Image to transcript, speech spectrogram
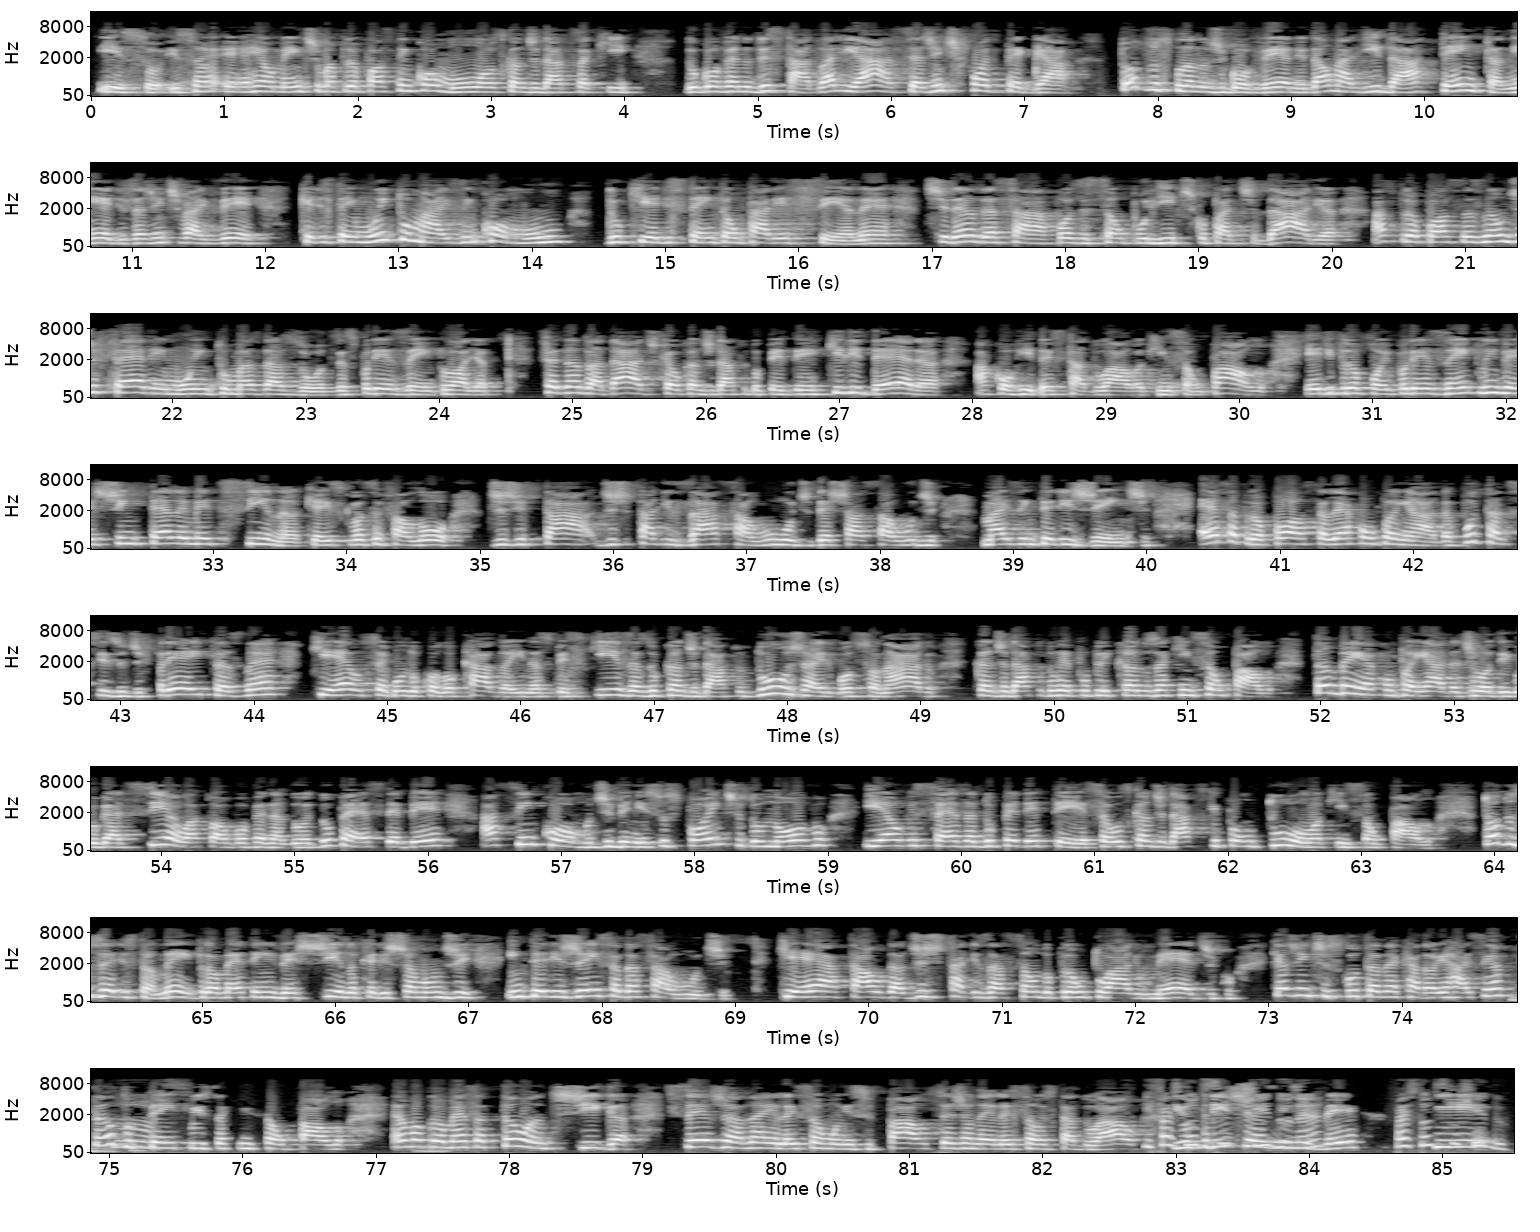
Isso, isso é realmente uma proposta em comum aos candidatos aqui do governo do estado. Aliás, se a gente for pegar todos os planos de governo e dar uma lida atenta neles, a gente vai ver que eles têm muito mais em comum do que eles tentam parecer, né? Tirando essa posição político-partidária, as propostas não diferem muito umas das outras. Por exemplo, olha, Fernando Haddad, que é o candidato do PD que lidera a corrida estadual aqui em São Paulo, ele propõe, por exemplo, investir em telemedicina, que é isso que você falou, digitar, digitalizar a saúde, deixar a saúde mais inteligente. Essa proposta é acompanhada por Tarcísio de Freitas, né? que é o segundo colocado aí nas pesquisas, o candidato do Jair Bolsonaro, candidato do Republicanos aqui em São Paulo. Também é acompanhada de Rodrigo Garcia, o atual governador do PSDB, assim como de Vinícius Pointe, do Novo, e Elvis César, do PDT. São os candidatos que pontuam aqui em São Paulo. Todos eles também prometem investir no que eles chamam de inteligência da saúde, que é a tal da digitalização do prontuário médico, que a gente escuta, né, Carol? Heisen há tanto Nossa. tempo isso aqui em São Paulo. É uma promessa tão antiga, seja na eleição municipal, seja na eleição estadual. E faz e todo o triste sentido, é a gente né? Ver faz todo que sentido.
